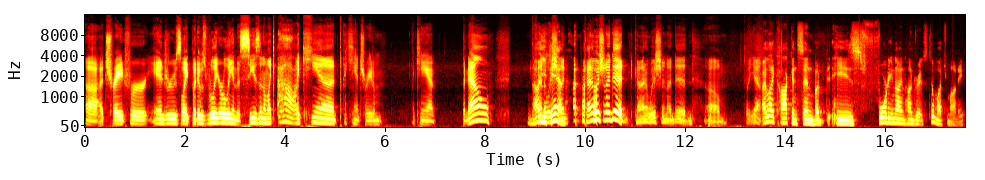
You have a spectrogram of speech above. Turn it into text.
uh, a trade for Andrews, like, but it was really early in the season. I'm like, oh, I can't, I can't trade him. I can't. But now, now you can. kind of wishing I did. Kind of wishing I did. Um, but yeah, I like Hockenson, but he's 4,900. It's too much money.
